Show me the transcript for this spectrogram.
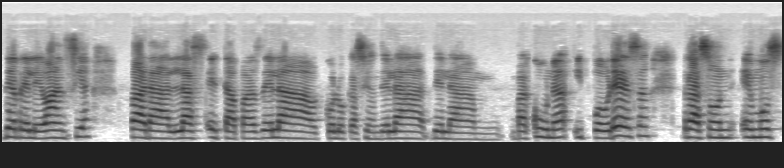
de relevancia para las etapas de la colocación de la, de la mm, vacuna y por esa razón hemos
